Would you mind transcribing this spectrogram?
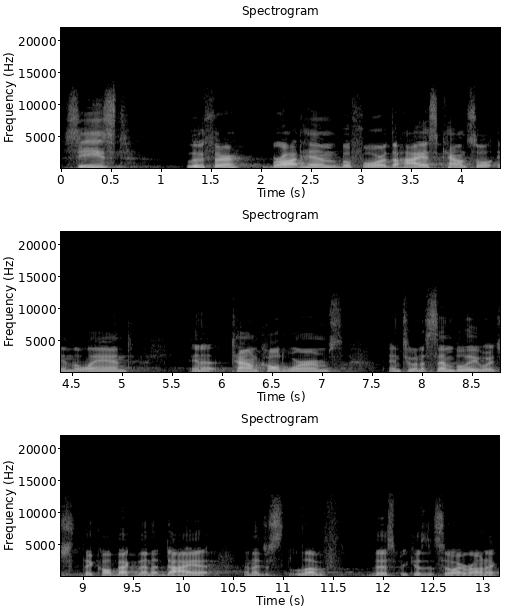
seized Luther, brought him before the highest council in the land in a town called Worms into an assembly, which they called back then a diet. And I just love this because it's so ironic.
